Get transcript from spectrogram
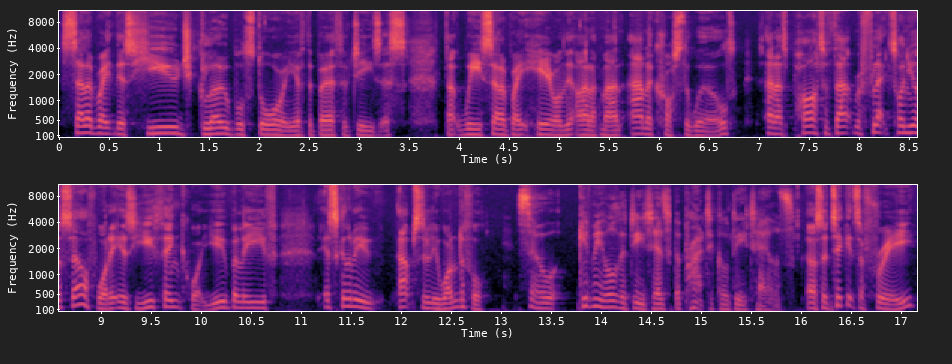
celebrate this huge global story of the birth of Jesus that we celebrate here on the Isle of Man and across the world and as part of that, reflect on yourself what it is you think, what you believe. It's going to be absolutely wonderful. So, give me all the details, the practical details. Uh, so, tickets are free.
